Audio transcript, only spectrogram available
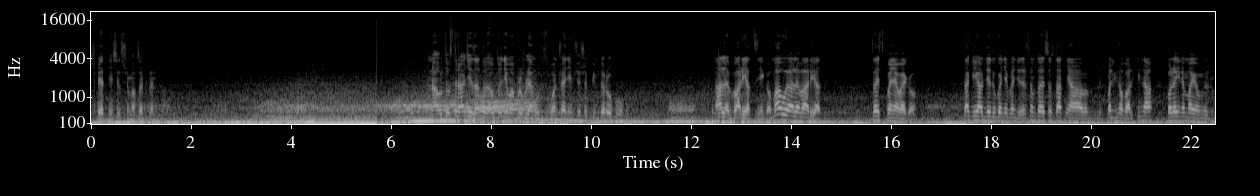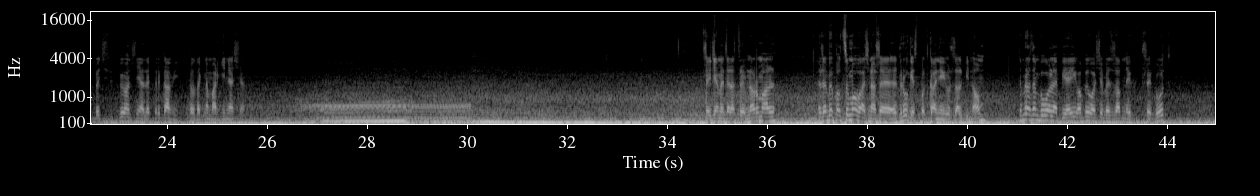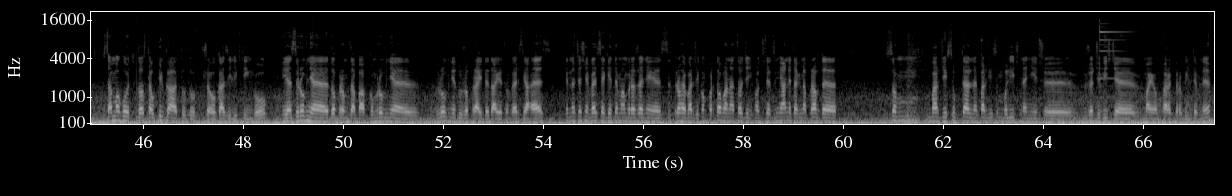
Świetnie się trzyma w zakrętach. razie za to auto nie ma problemów z włączeniem się szybkim do ruchu. Ale wariat z niego. Mały, ale wariat. Coś wspaniałego. Takich aut niedługo nie będzie. Zresztą to jest ostatnia spalinowa Alpina. Kolejne mają już być wyłącznie elektrykami. To tak na marginesie. Przejdziemy teraz tryb normal, żeby podsumować nasze drugie spotkanie już z Alpiną. Tym razem było lepiej, obyło się bez żadnych przygód. Samochód dostał kilka atutów przy okazji liftingu. Jest równie dobrą zabawką, równie, równie dużo frajdy daje co wersja S. Jednocześnie wersja GT mam wrażenie jest trochę bardziej komfortowa na co dzień, choć te zmiany tak naprawdę są bardziej subtelne, bardziej symboliczne niż y, rzeczywiście mają charakter obiektywny.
